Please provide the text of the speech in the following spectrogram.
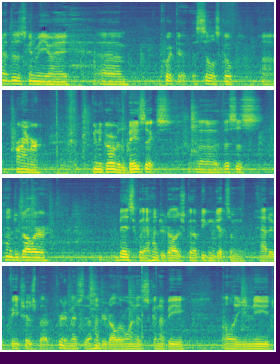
Alright, this is going to be my um, quick oscilloscope uh, primer. I'm going to go over the basics. Uh, this is $100, basically a $100 scope. You can get some added features, but pretty much the $100 one is going to be all you need.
